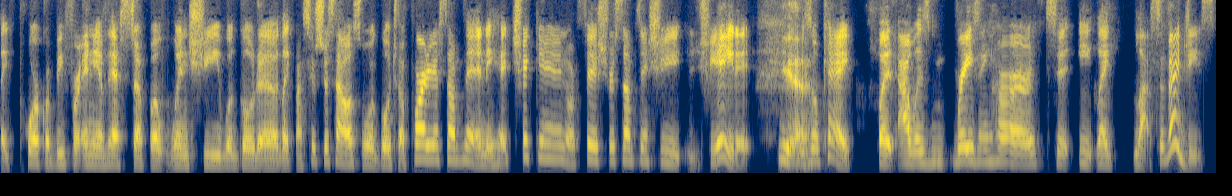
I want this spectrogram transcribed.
like pork or beef or any of that stuff. But when she would go to like my sister's house or go to a party or something, and they had chicken or fish or something, she she ate it. Yeah, it was okay. But I was raising her to eat like lots of veggies.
